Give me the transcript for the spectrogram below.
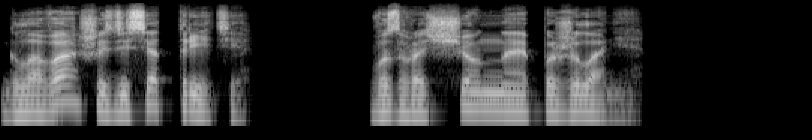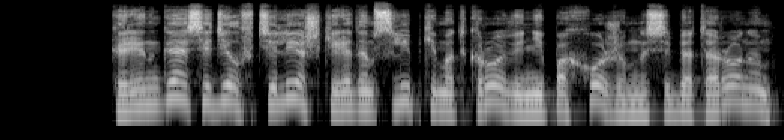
Глава 63. Возвращенное пожелание. Коренга сидел в тележке рядом с липким от крови, не похожим на себя Тароном,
